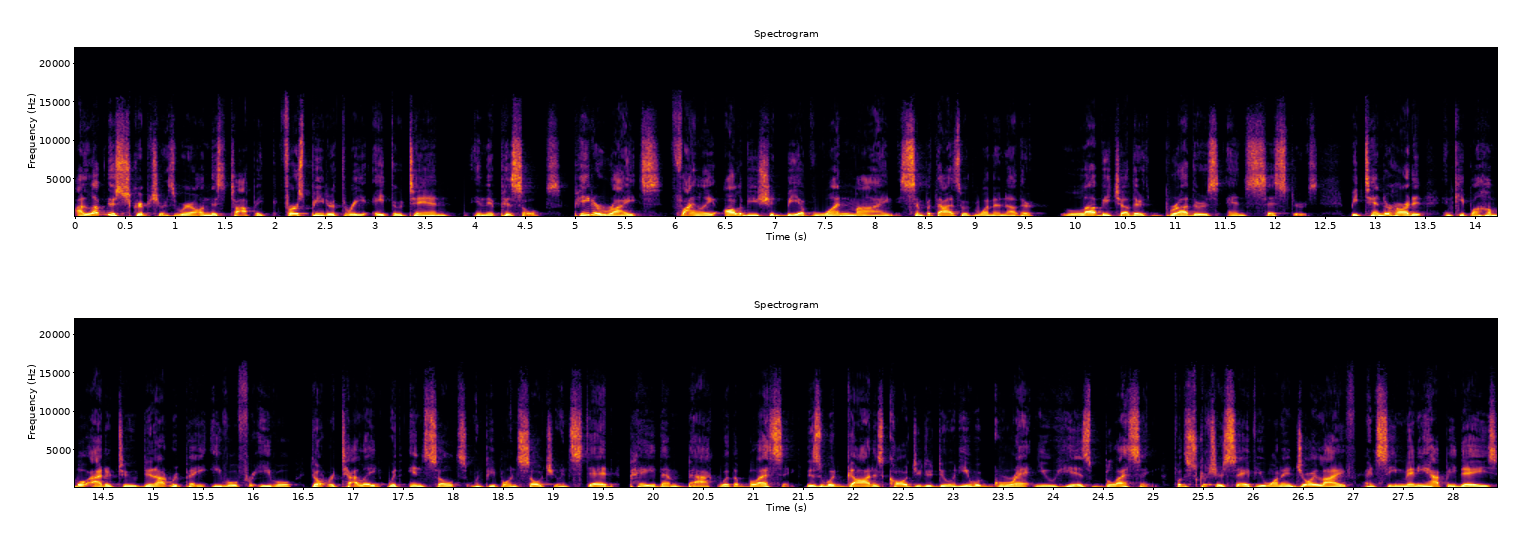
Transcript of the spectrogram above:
I love this scripture as we're on this topic. 1 Peter 3, 8 through 10 in the epistles. Peter writes, finally, all of you should be of one mind, sympathize with one another, Love each other as brothers and sisters. Be tenderhearted and keep a humble attitude. Do not repay evil for evil. Don't retaliate with insults when people insult you. Instead, pay them back with a blessing. This is what God has called you to do, and He will grant you His blessing. For the scriptures say, if you want to enjoy life and see many happy days,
